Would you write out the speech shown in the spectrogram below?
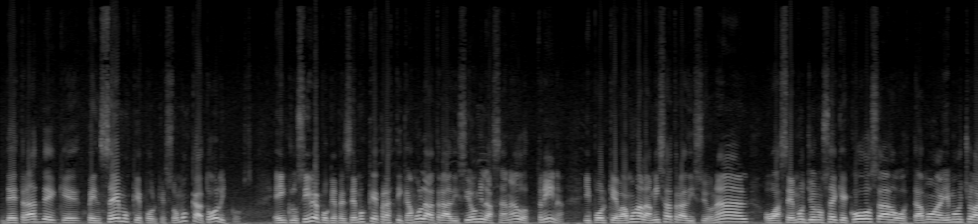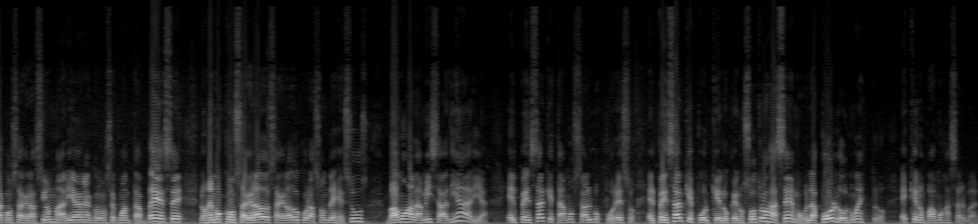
detrás de que pensemos que porque somos católicos E inclusive porque pensemos que practicamos la tradición y la sana doctrina y porque vamos a la misa tradicional o hacemos yo no sé qué cosas o estamos ahí, hemos hecho la consagración mariana no sé cuántas veces, nos hemos consagrado al Sagrado Corazón de Jesús, vamos a la misa diaria. El pensar que estamos salvos por eso, el pensar que porque lo que nosotros hacemos, ¿verdad? por lo nuestro, es que nos vamos a salvar.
